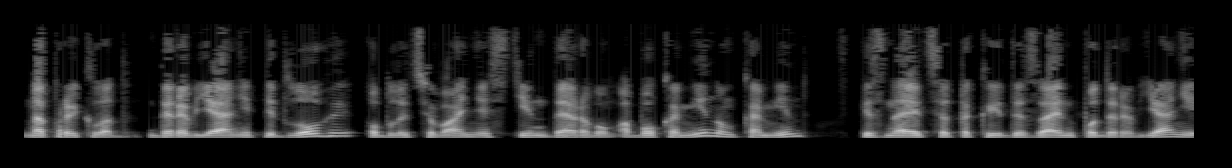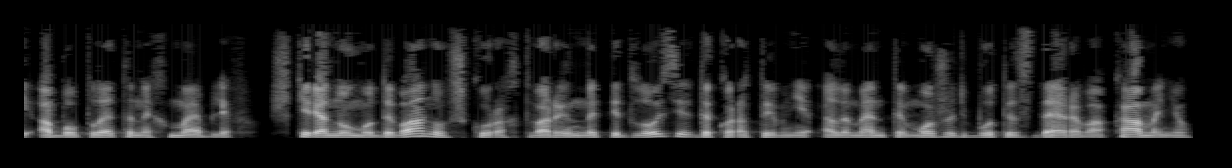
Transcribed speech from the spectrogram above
Наприклад, дерев'яні підлоги, облицювання стін деревом або каміном камін. Впізнається такий дизайн по дерев'яній або плетених меблів, шкіряному дивану, шкурах тварин на підлозі, декоративні елементи можуть бути з дерева, каменю,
